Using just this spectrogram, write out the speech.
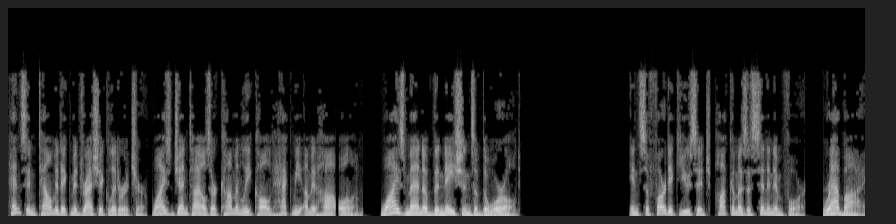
Hence in Talmudic midrashic literature, wise Gentiles are commonly called hakmi umit ha olam, wise men of the nations of the world. In Sephardic usage, hakam is a synonym for rabbi.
